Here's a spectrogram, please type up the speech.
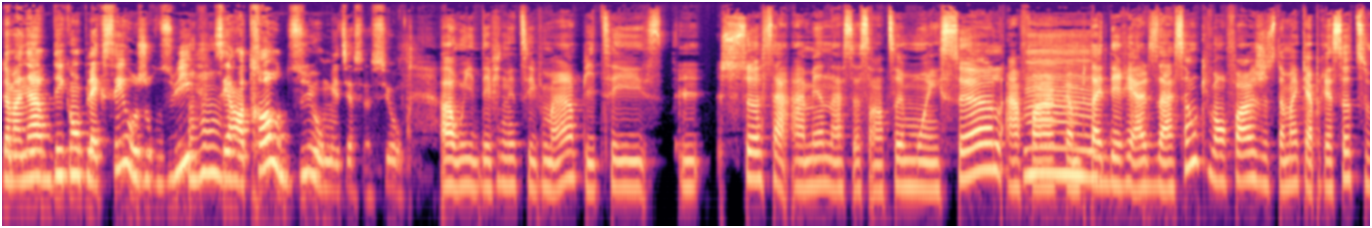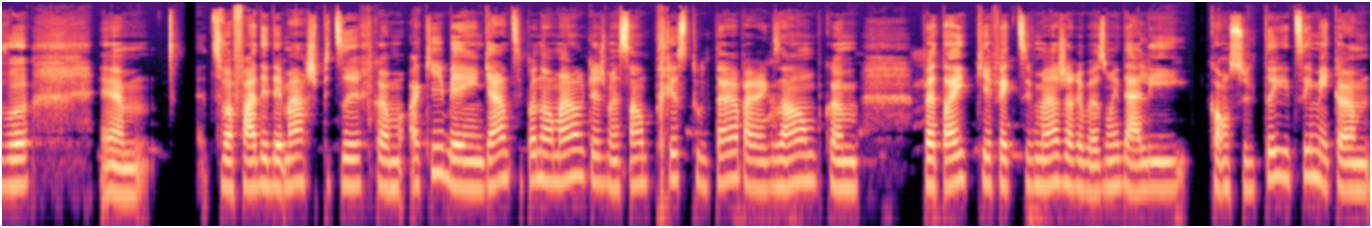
de manière décomplexée aujourd'hui, Mhm. c'est entre autres dû aux médias sociaux. Ah oui, définitivement. Puis, tu sais, ça, ça amène à se sentir moins seul, à faire comme Mm. peut-être des réalisations qui vont faire justement qu'après ça, tu vas, euh, tu vas faire des démarches puis dire comme, OK, ben, garde, c'est pas normal que je me sente triste tout le temps, par exemple, comme peut-être qu'effectivement, j'aurais besoin d'aller consulter, tu sais, mais comme,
